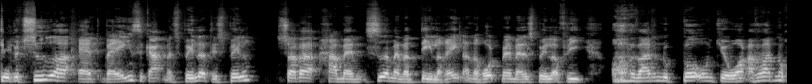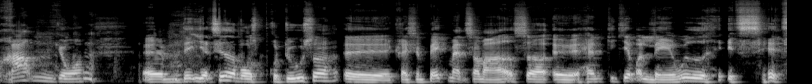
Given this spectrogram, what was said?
Det betyder, at hver eneste gang man spiller det spil, så der har man, sidder man og deler reglerne rundt mellem alle spillere, fordi, åh, hvad var det nu bogen gjorde, og hvad var det nu ravnen gjorde? Øhm, det irriterede vores producer, øh, Christian Beckmann, så meget, så øh, han gik hjem og lavede et sæt,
